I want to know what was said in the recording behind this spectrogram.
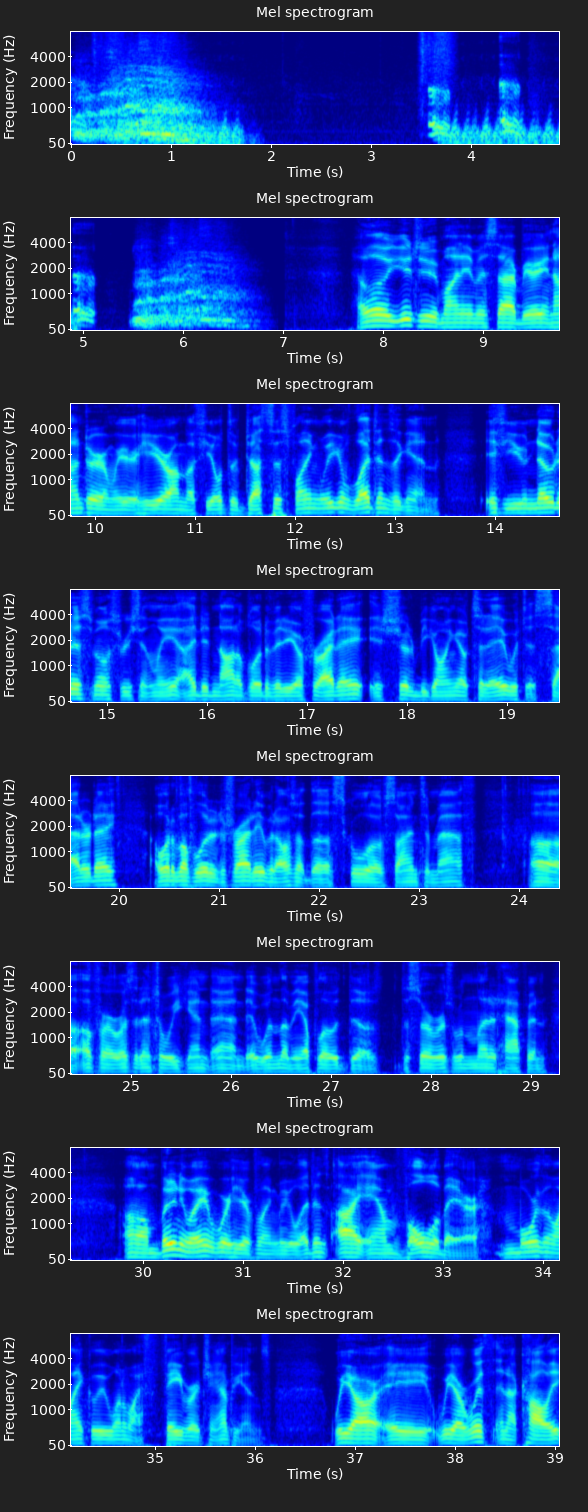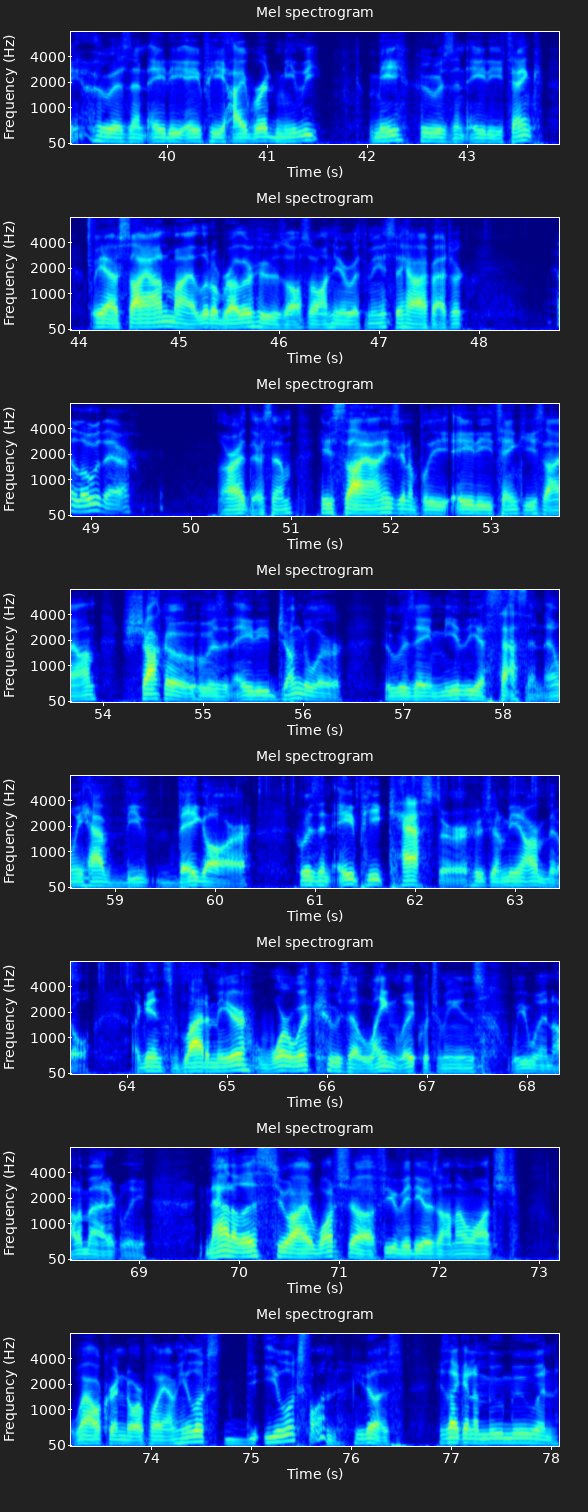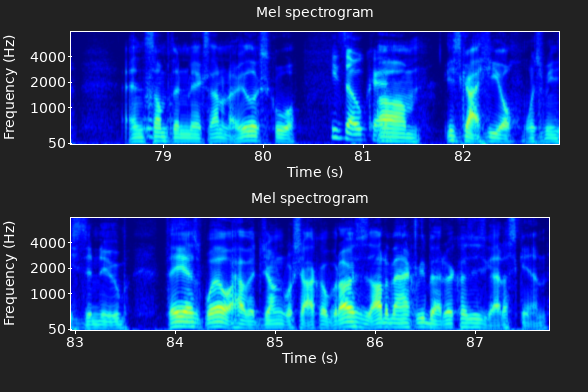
Hello YouTube, my name is Siberian Hunter and we are here on the Fields of Justice playing League of Legends again. If you noticed most recently, I did not upload a video Friday. It should be going up today, which is Saturday. I would have uploaded it Friday, but I was at the School of Science and Math uh, up for a residential weekend and it wouldn't let me upload. The, the servers wouldn't let it happen. Um, but anyway, we're here playing League of Legends. I am Volibear, more than likely one of my favorite champions. We are a we are with an Akali who is an AD AP hybrid melee. Me, who is an AD tank. We have Sion, my little brother, who is also on here with me. Say hi, Patrick. Hello there. Alright, there's him. He's Sion. He's going to play AD tanky Sion. Shaco, who is an AD jungler, who is a melee assassin. And we have v Veigar, who is an AP caster, who's going to be in our middle against Vladimir Warwick, who's at Lanewick, which means we win automatically. Nautilus, who I watched a few videos on. I watched Wow Krindor play him. He looks he looks fun. He does. He's like in a moo moo and and something mix. I don't know. He looks cool. He's okay. Um, he's got heal, which means he's a noob. They as well have a jungle Shaco, but ours is automatically better because he's got a skin.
